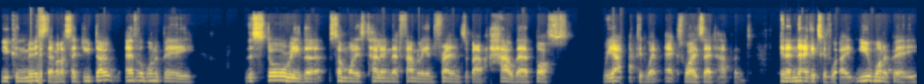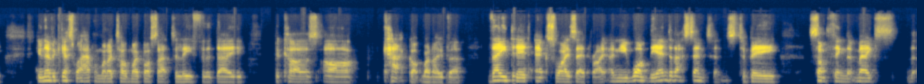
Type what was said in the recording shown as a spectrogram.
you can miss them. And i said you don't ever want to be the story that someone is telling their family and friends about how their boss reacted when xyz happened in a negative way. You want to be you never guess what happened when i told my boss i had to leave for the day because our cat got run over they did xyz right and you want the end of that sentence to be something that makes that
